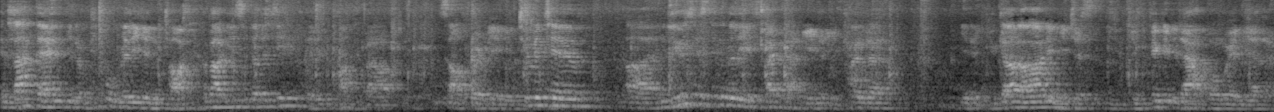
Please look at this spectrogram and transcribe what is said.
and back then, you know, people really didn't talk about usability. They didn't talk about software being intuitive. Uh, and users didn't really expect that either. You kind of, you know, you got on and you just, you, you figured it out one way or the other.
